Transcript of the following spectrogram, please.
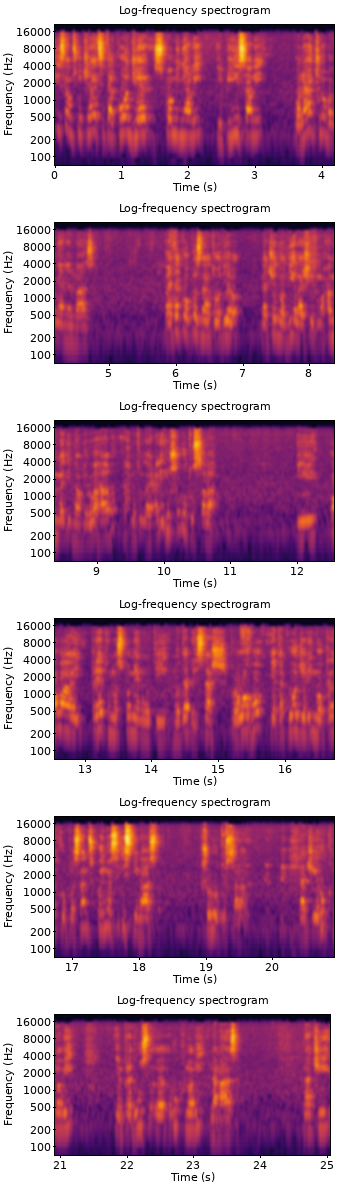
islamski učenjaci također spominjali i pisali o načinu obavljanja namaza. Pa je tako poznato djelo, znači jedno dijela ših Muhammed ibn Abdul Wahab, rahmetullahi alihi, šurutu salat. I ovaj prethodno spomenuti mudarris naš proho, je također imao kratku poslancu koji nosi isti naslov, šurutu salat. Znači ruknovi ili preduslo, uh, e, ruknovi namaza. Znači,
